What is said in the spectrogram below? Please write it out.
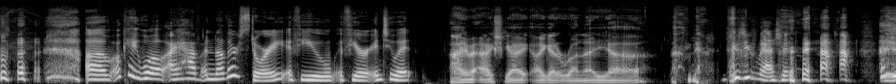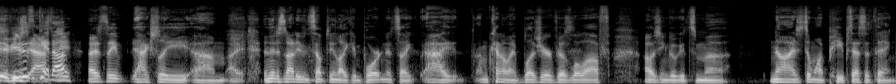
um, okay. Well, I have another story. If you if you're into it, I'm actually I, I got to run. I uh, could you imagine? if You you, just, just get ask me. I leave. Actually, um, I and then it's not even something like important. It's like I I'm kind of like blood sugar feels a little off. I was gonna go get some. Uh, no, I just don't want peeps. That's the thing.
